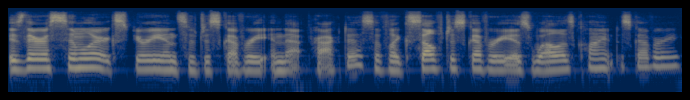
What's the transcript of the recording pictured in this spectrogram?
Is there a similar experience of discovery in that practice of like self-discovery as well as client discovery?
